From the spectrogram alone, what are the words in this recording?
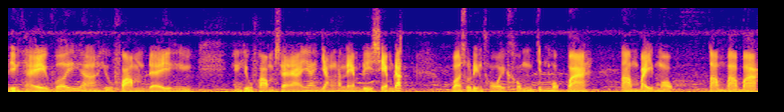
liên hệ với à, Hiếu Phạm để Hiếu Phạm sẽ dẫn anh em đi xem đất qua số điện thoại 0913 871 833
